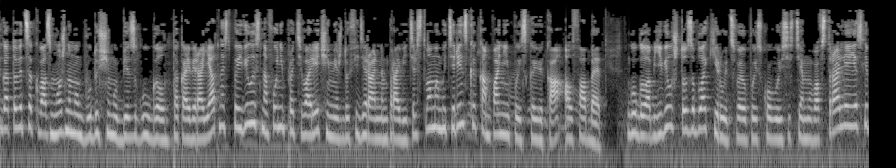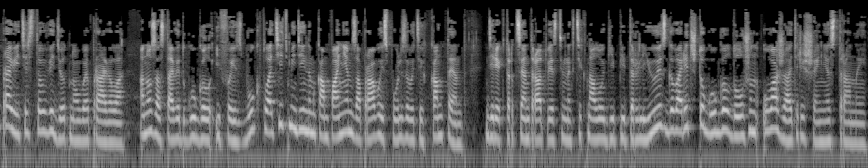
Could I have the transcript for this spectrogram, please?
готовятся к возможному будущему без Google. Такая вероятность появилась на фоне противоречий между федеральным правительством и материнской компанией поисковика Alphabet. Google объявил, что заблокирует свою поисковую систему в Австралии, если правительство введет новое правило. Оно заставит Google и Facebook платить медийным компаниям за право использовать их контент. Директор Центра ответственных технологий Питер Льюис говорит, что Google должен уважать решение страны.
